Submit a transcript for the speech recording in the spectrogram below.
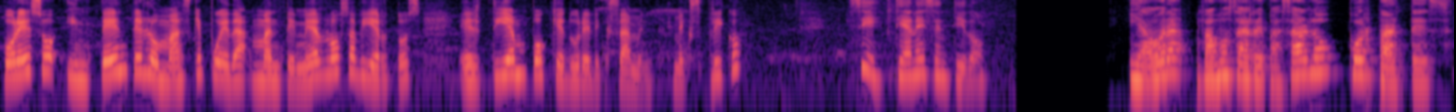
Por eso, intente lo más que pueda mantenerlos abiertos el tiempo que dure el examen. ¿Me explico? Sí, tiene sentido. Y ahora vamos a repasarlo por partes.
